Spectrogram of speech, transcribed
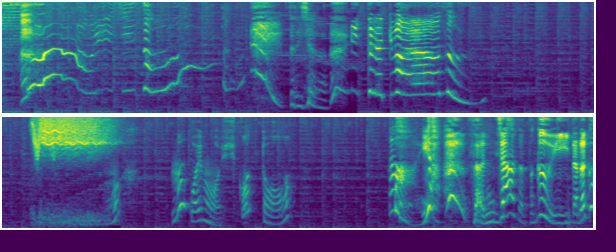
ー美味しそれじゃあいただきまーす。ん？なんか今光った？まあいやそんじゃあ早速いただくぜ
